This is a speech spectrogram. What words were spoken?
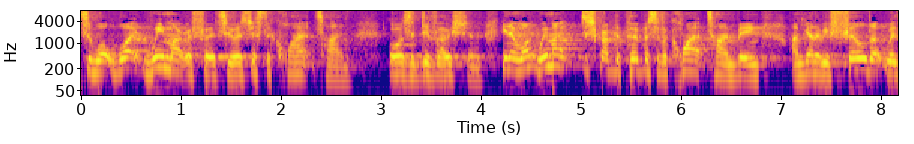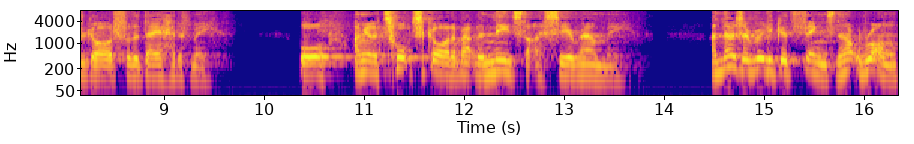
to what we might refer to as just a quiet time or as a devotion. You know, what? we might describe the purpose of a quiet time being I'm going to be filled up with God for the day ahead of me. Or I'm going to talk to God about the needs that I see around me. And those are really good things. They're not wrong.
